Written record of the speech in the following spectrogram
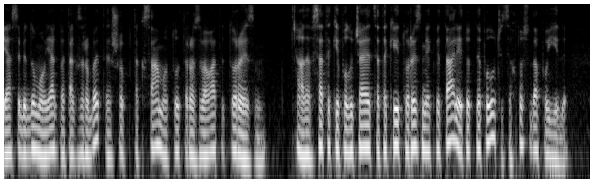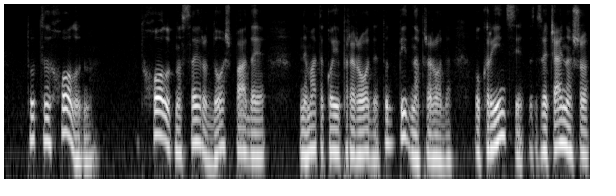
я собі думав, як би так зробити, щоб так само тут розвивати туризм. Але все-таки виходить такий туризм, як в Італії, тут не вийде, хто сюди поїде. Тут холодно. Тут холодно, сиро, дощ падає, нема такої природи. Тут бідна природа. Українці, звичайно, що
